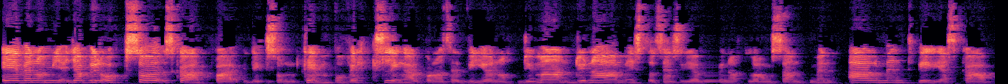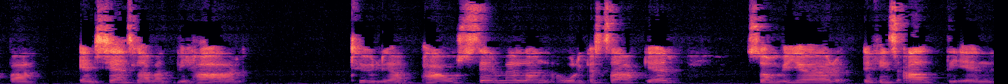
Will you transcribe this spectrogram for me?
Även om jag, vill också skapa liksom, tempoväxlingar på något sätt. Vi gör något dynamiskt och sen så gör vi något långsamt. Men allmänt vill jag skapa en känsla av att vi har tydliga pauser mellan olika saker som vi gör. Det finns alltid en,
